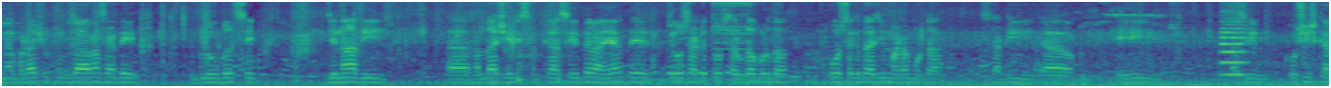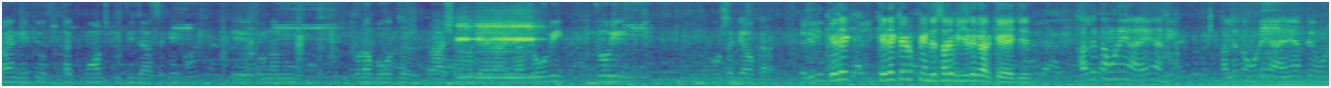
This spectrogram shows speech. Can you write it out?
ਮੈਂ ਬੜਾ ਸ਼ੁਕਰਗੁਜ਼ਾਰ ਹਾਂ ਸਾਡੇ ਗਲੋਬਲ ਸਿੱਖ ਜਿਨ੍ਹਾਂ ਦੀ ਅ, ਹੱਲਾਸ਼ੇਰੀ ਸਦਕਾ ਅਸੀਂ ਇੱਧਰ ਆਏ ਹਾਂ ਤੇ ਜੋ ਸਾਡੇ ਤੋਂ ਸਰਦਾ ਬੁਰਦਾ ਹੋ ਸਕਦਾ ਜੀ ਮਾੜਾ ਮੋਟਾ ਸਾਡੀ ਇਹੀ ਅਸੀਂ ਕੋਸ਼ਿਸ਼ ਕਰਾਂਗੇ ਕਿ ਉੱਥੇ ਤੱਕ ਪਹੁੰਚ ਕੀਤੀ ਜਾ ਸਕੇ ਤੇ ਉਹਨਾਂ ਨੂੰ ਥੋੜਾ ਬਹੁਤ ਰਾਸ਼ਨ ਵਗੈਰਾ ਜਾਂ ਜੋ ਵੀ ਜੋ ਵੀ ਹੋ ਸਕਿਆ ਉਹ ਕਰਾਂਗੇ। ਕਿਹੜੇ ਕਿਹੜੇ ਕਿਹੜੇ ਪਿੰਡ ਸਾਰੇ ਵਿਜ਼ਿਟ ਕਰਕੇ ਆਏ ਜੀ? ਹਾਲੇ ਤਾਂ ਹੁਣੇ ਆਏ ਆ ਜੀ ਹਾਲੇ ਤਾਂ ਹੁਣੇ ਆਏ ਆ ਤੇ ਹੁਣ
